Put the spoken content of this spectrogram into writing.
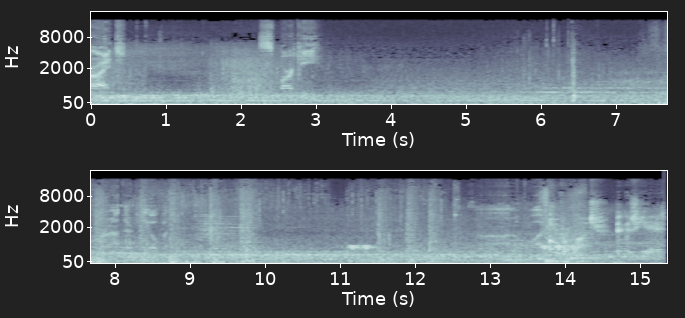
All right, Sparky. Run out there to the open. On Overwatch. Overwatch initiated.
